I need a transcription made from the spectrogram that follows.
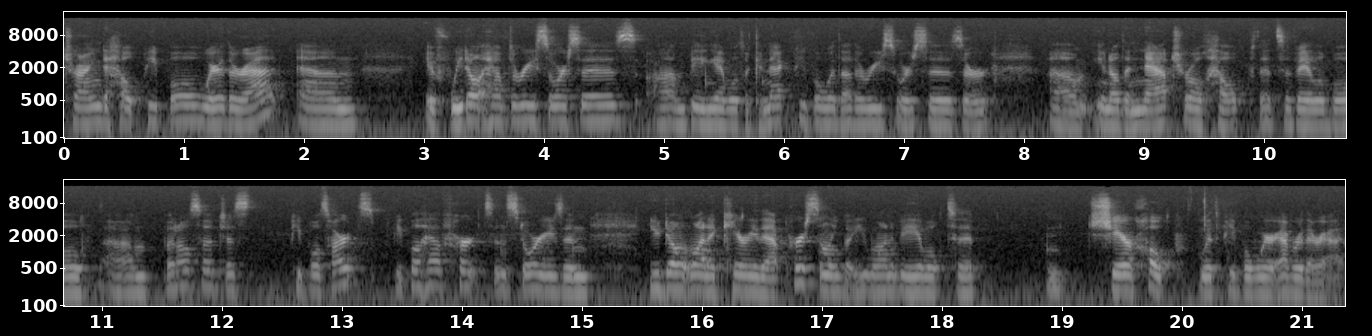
trying to help people where they're at. And if we don't have the resources, um, being able to connect people with other resources or, um, you know, the natural help that's available, um, but also just people's hearts. People have hurts and stories, and you don't want to carry that personally, but you want to be able to share hope with people wherever they're at.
